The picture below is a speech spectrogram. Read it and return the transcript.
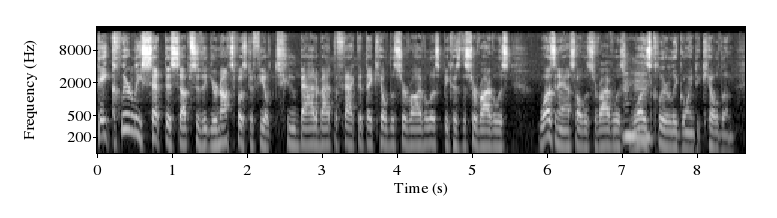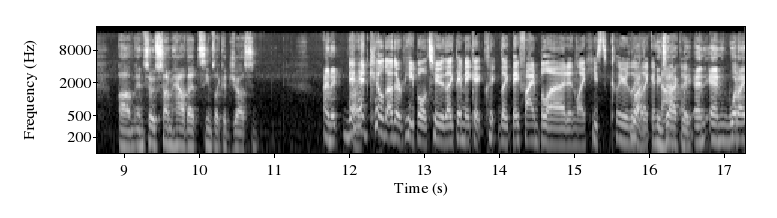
they clearly set this up so that you're not supposed to feel too bad about the fact that they killed the survivalist because the survivalist was an asshole. The survivalist Mm-hmm. was clearly going to kill them, um, and so somehow that seems like a just. And it had killed other people too. Like they make it like they find blood and like he's clearly right, like a exactly. Not, a- and and what I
